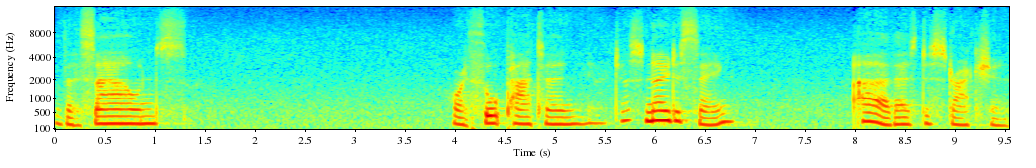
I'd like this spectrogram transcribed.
the sounds or a thought pattern, just noticing, ah, there's distraction.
